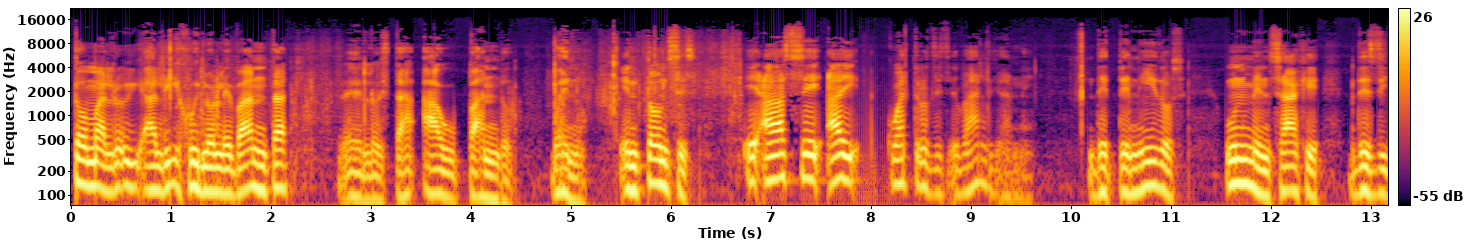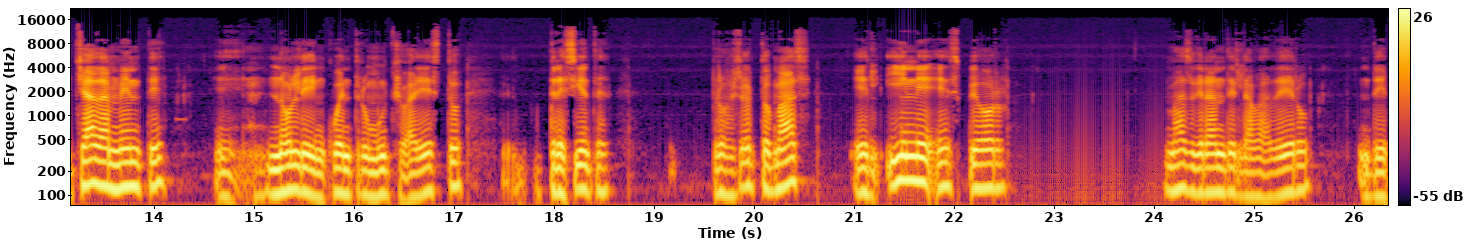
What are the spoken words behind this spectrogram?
toma al, hijo y lo levanta, lo está aupando. Bueno, entonces, hace, hay cuatro, válgame, detenidos un mensaje. Desdichadamente, eh, no le encuentro mucho a esto. 300. Profesor Tomás, el INE es peor, más grande lavadero de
